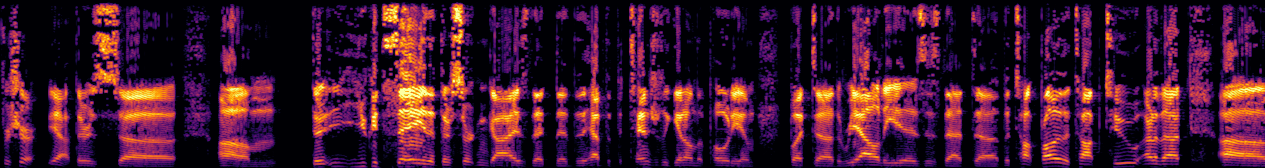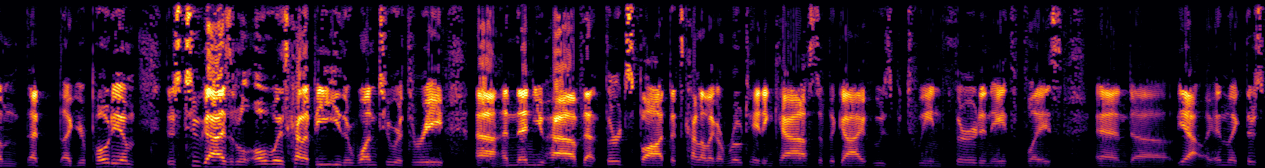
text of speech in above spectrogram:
For sure, yeah. There's, uh, um, there, you could say that there's certain guys that, that they have the potential to get on the podium, but uh, the reality is is that uh, the top, probably the top two out of that, um, that like your podium, there's two guys that'll always kind of be either one, two, or three, uh, and then you have that third spot that's kind of like a rotating cast of the guy who's between third and eighth place, and uh, yeah, and like there's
